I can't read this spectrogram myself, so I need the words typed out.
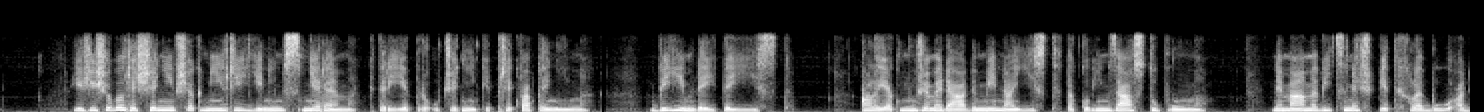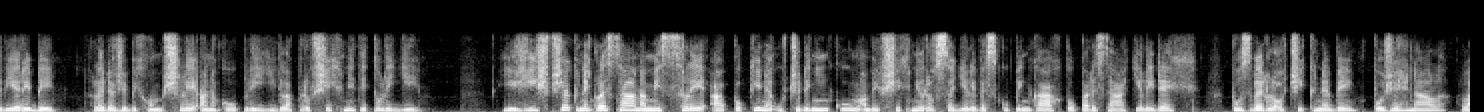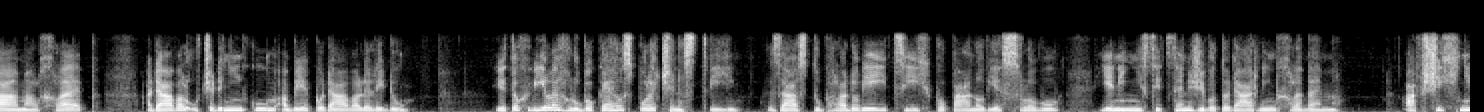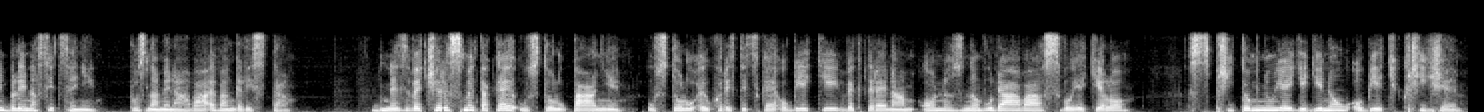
Ježíšovo řešení však míří jiným směrem, který je pro učedníky překvapením. Vy jim dejte jíst. Ale jak můžeme dát my najíst takovým zástupům? Nemáme víc než pět chlebů a dvě ryby, leda, že bychom šli a nakoupili jídla pro všechny tyto lidi. Ježíš však neklesá na mysli a pokyne učedníkům, aby všechny rozsadili ve skupinkách po padesáti lidech, pozvedl oči k nebi, požehnal, lámal chléb a dával učedníkům, aby je podávali lidu. Je to chvíle hlubokého společenství. Zástup hladovějících po pánově slovu je nyní sycen životodárným chlebem. A všichni byli nasyceni, poznamenává evangelista. Dnes večer jsme také u stolu páně, u stolu eucharistické oběti, ve které nám on znovu dává svoje tělo, zpřítomňuje jedinou oběť kříže.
